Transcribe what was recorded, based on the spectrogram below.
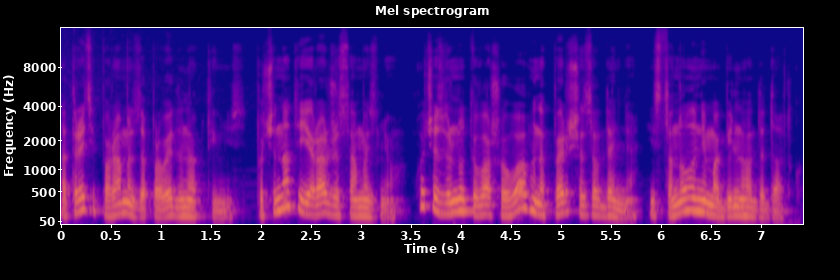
а третій параметр за проведену активність. Починати я раджу саме з нього. Хочу звернути вашу увагу на перше завдання із встановлення мобільного додатку.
